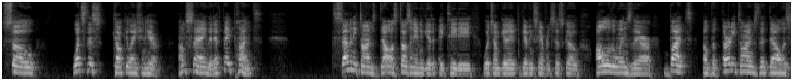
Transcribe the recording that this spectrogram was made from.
So, what's this calculation here? I'm saying that if they punt, 70 times Dallas doesn't even get a TD, which I'm getting, giving San Francisco all of the wins there. But of the 30 times that Dallas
